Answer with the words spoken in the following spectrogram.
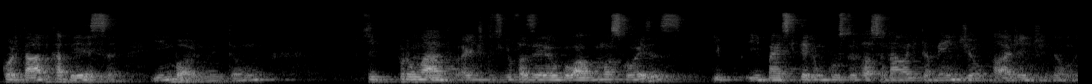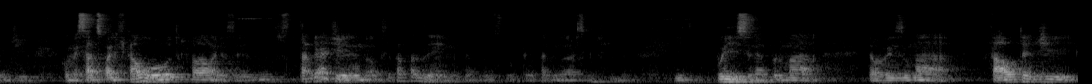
Cortava a cabeça, ir embora. Né? Então, que por um lado a gente conseguiu fazer algumas coisas, e, e, mas que teve um custo relacional ali também, de eu falar, gente, não, de começar a desqualificar o outro, falar, olha, você está viajando, é o que você está fazendo, né? isso não tem, faz o menor sentido. E por isso, né, por uma, talvez uma falta de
